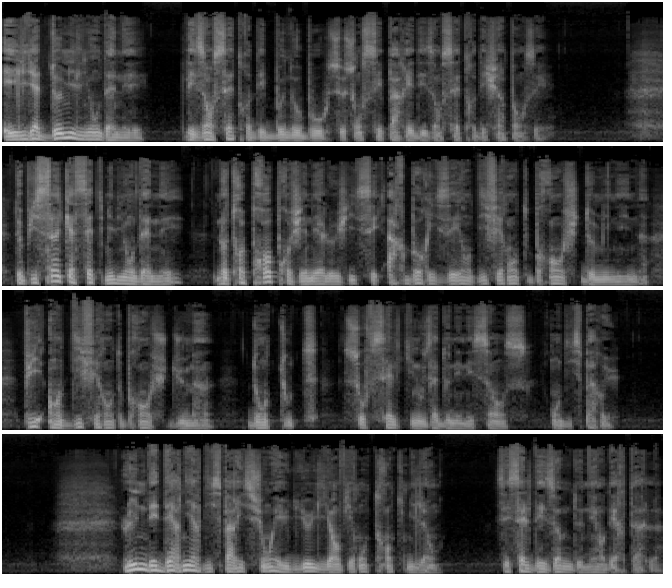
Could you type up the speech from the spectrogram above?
Et il y a 2 millions d'années, les ancêtres des bonobos se sont séparés des ancêtres des chimpanzés. Depuis 5 à 7 millions d'années, notre propre généalogie s'est arborisée en différentes branches dominines, puis en différentes branches d'humains, dont toutes, sauf celle qui nous a donné naissance, ont disparu. L'une des dernières disparitions a eu lieu il y a environ 30 000 ans. C'est celle des hommes de Néandertal.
